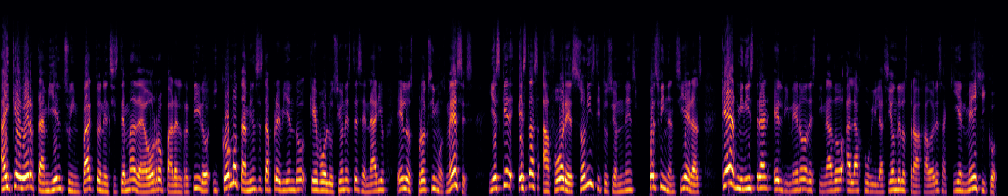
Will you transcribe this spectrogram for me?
hay que ver también su impacto en el sistema de ahorro para el retiro y cómo también se está previendo que evolucione este escenario en los próximos meses. Y es que estas AFORES son instituciones pues financieras que administran el dinero destinado a la jubilación de los trabajadores aquí en México.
